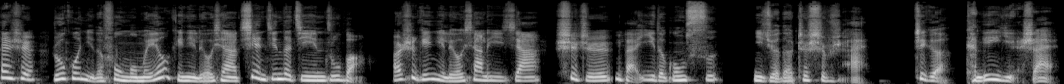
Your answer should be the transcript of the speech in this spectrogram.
但是如果你的父母没有给你留下现金的金银珠宝，而是给你留下了一家市值一百亿的公司，你觉得这是不是爱？这个肯定也是爱，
